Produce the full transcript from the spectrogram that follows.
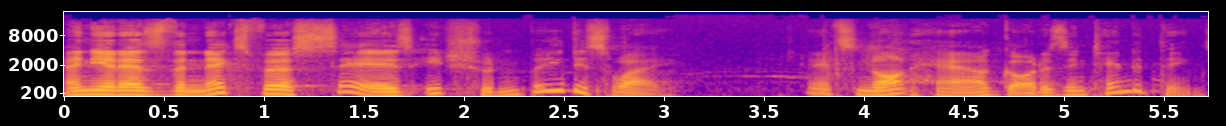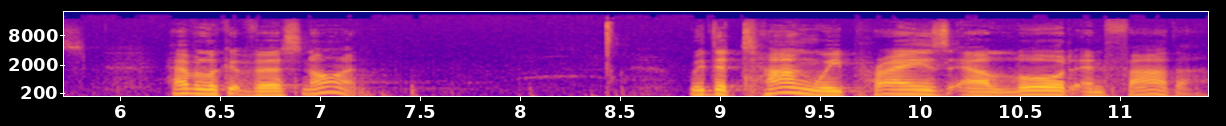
And yet, as the next verse says, it shouldn't be this way. It's not how God has intended things. Have a look at verse 9. With the tongue we praise our Lord and Father,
